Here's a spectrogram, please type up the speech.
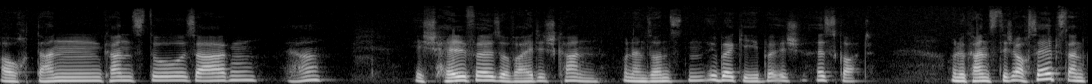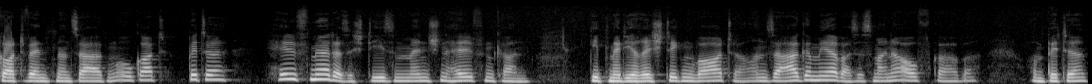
Auch dann kannst du sagen, ja, ich helfe, soweit ich kann, und ansonsten übergebe ich es Gott. Und du kannst dich auch selbst an Gott wenden und sagen, oh Gott, bitte hilf mir, dass ich diesem Menschen helfen kann. Gib mir die richtigen Worte und sage mir, was ist meine Aufgabe. Und bitte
